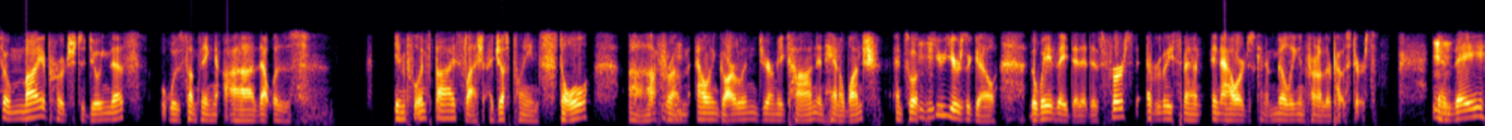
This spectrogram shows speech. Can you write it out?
so my approach to doing this was something uh, that was influenced by slash I just plain stole uh, from Alan Garland, Jeremy Kahn, and Hannah Wunsch. And so a Mhm. few years ago, the way they did it is first everybody spent an hour just kind of milling in front of their posters, and Mhm. they,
